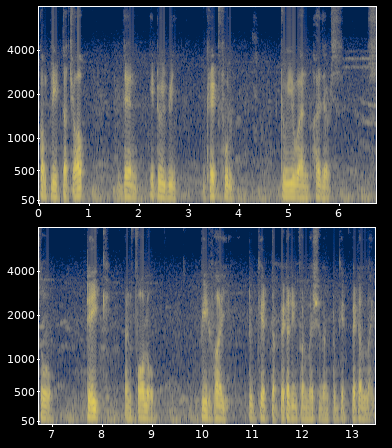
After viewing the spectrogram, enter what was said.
complete the job then it will be grateful to you and others. So take and follow. Bhai to get the better information and to get better life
